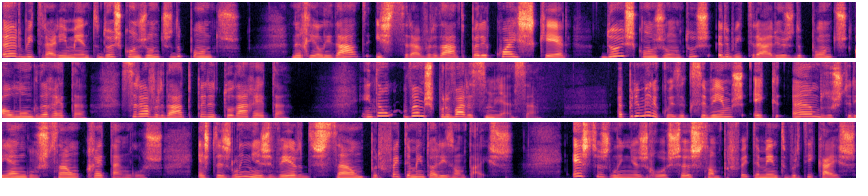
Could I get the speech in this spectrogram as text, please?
arbitrariamente dois conjuntos de pontos. Na realidade, isto será verdade para quaisquer dois conjuntos arbitrários de pontos ao longo da reta. Será verdade para toda a reta. Então, vamos provar a semelhança. A primeira coisa que sabemos é que ambos os triângulos são retângulos. Estas linhas verdes são perfeitamente horizontais. Estas linhas roxas são perfeitamente verticais,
